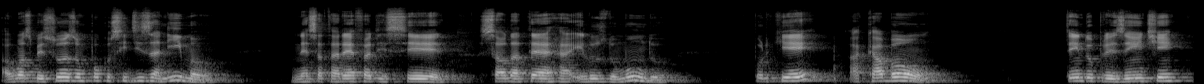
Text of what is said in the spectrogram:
Algumas pessoas um pouco se desanimam nessa tarefa de ser sal da terra e luz do mundo, porque acabam tendo presente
